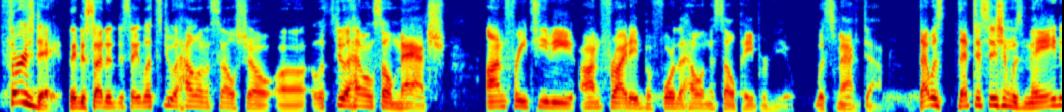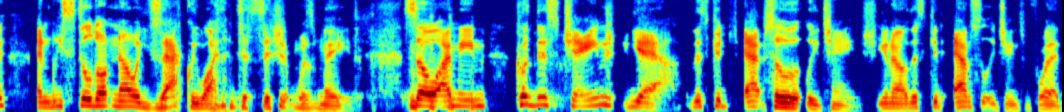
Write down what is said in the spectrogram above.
Thursday, they decided to say, let's do a Hell in a Cell show. Uh, let's do a Hell in a Cell match on free TV on Friday before the Hell in a Cell pay per view with SmackDown. That was that decision was made, and we still don't know exactly why the decision was made. So, I mean, could this change? Yeah, this could absolutely change. You know, this could absolutely change before that.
